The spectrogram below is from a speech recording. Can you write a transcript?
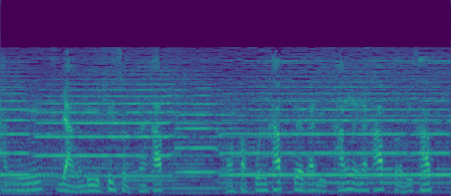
ครั้งนี้อย่างดีที่สุดนะครับ ขอขอบคุณครับเจอกันอีกครั้งหนึ่งนะครับ สวัสดีครับ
